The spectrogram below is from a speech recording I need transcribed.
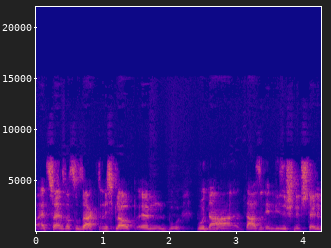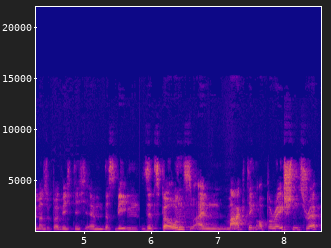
eins zu eins, was du sagst. Und ich glaube, ähm, wo, wo da, da sind eben diese Schnittstellen immer super wichtig. Ähm, deswegen sitzt bei uns ein Marketing Operations Rep,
